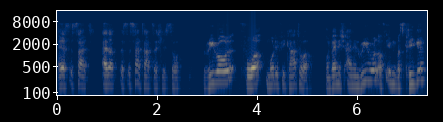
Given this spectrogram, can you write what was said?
Es ist halt, also es ist halt tatsächlich so. Reroll vor Modifikator. Und wenn ich einen Reroll auf irgendwas kriege,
